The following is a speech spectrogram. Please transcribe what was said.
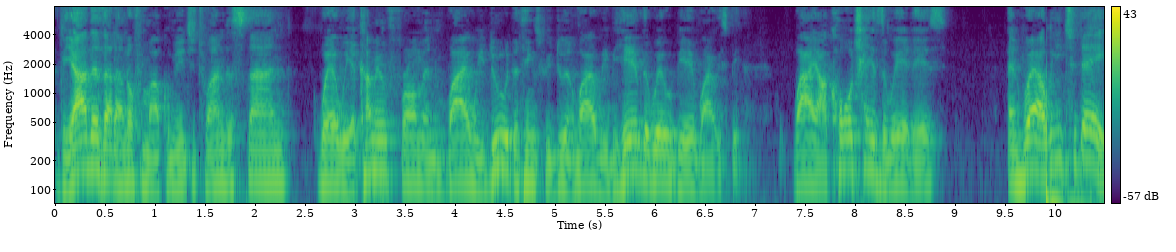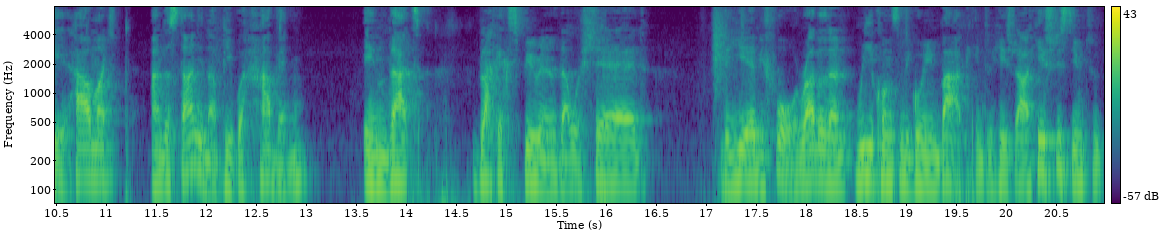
the others that are not from our community to understand where we are coming from and why we do the things we do and why we behave the way we behave, why we speak, why our culture is the way it is, and where are we today? How much understanding are people having in that black experience that was shared the year before, rather than we constantly going back into history. Our history seems to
